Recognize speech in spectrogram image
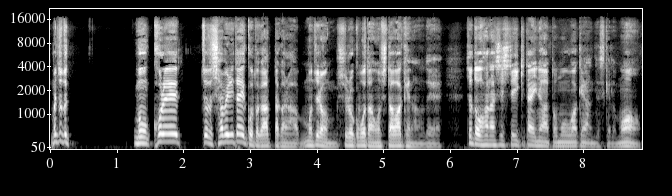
まあ、ちょっと、もう、これ、ちょっと喋りたいことがあったから、もちろん収録ボタンを押したわけなので、ちょっとお話ししていきたいなと思うわけなんですけども、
